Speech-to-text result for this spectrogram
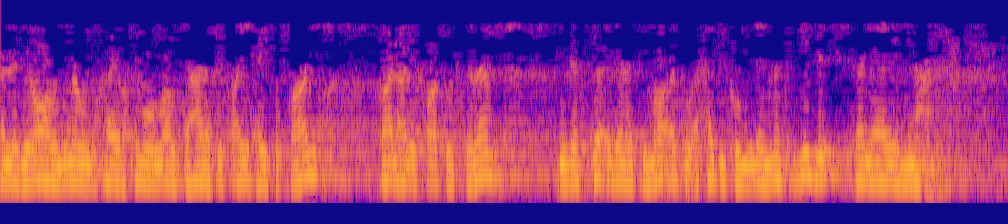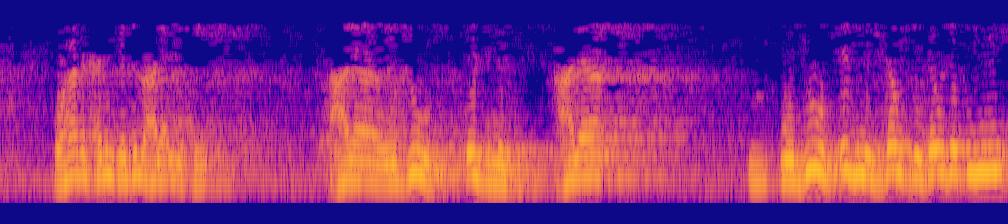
الذي رواه الإمام البخاري رحمه الله تعالى في صحيح حيث قال قال عليه الصلاة والسلام إذا استأذنت امرأة أحدكم إلى المسجد فلا يمنعها وهذا الحديث يدل على أي شيء؟ على وجوب إذن على وجوب إذن الزوج لزوجته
